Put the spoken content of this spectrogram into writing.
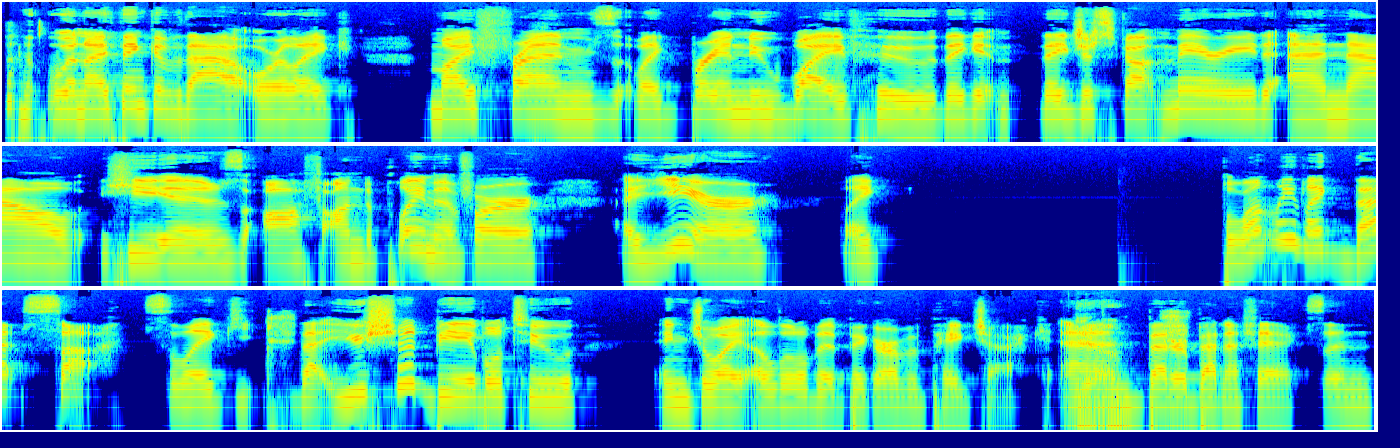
when I think of that, or like my friend's like brand new wife who they get they just got married and now he is off on deployment for a year, like bluntly like that sucks. Like that you should be able to enjoy a little bit bigger of a paycheck and Yeah. better benefits and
